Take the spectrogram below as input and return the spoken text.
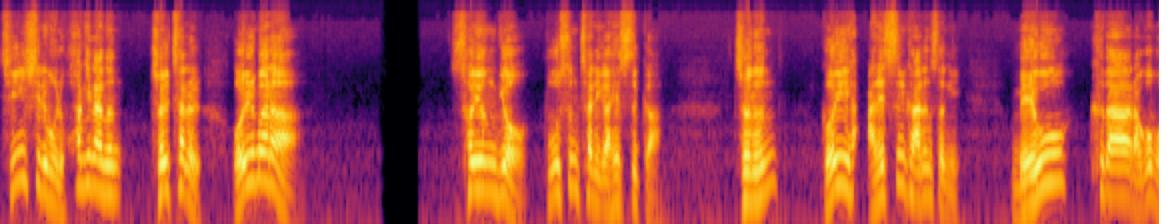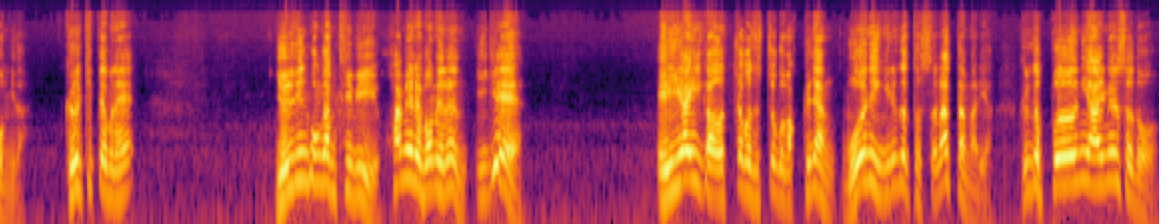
진실임을 확인하는 절차를 얼마나 서영교, 부승찬이가 했을까? 저는 거의 안 했을 가능성이 매우 크다라고 봅니다. 그렇기 때문에 열린 공감TV 화면에 보면은 이게 AI가 어쩌고 저쩌고 막 그냥 워닝 이런 것도 써놨단 말이야. 그러니까 뻔히 알면서도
